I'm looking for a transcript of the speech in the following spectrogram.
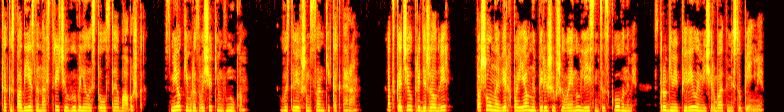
как из подъезда навстречу вывалилась толстая бабушка с мелким развощеким внуком, выставившим санки как таран. Отскочил, придержал дверь, пошел наверх по явно пережившей войну лестнице с коваными, строгими перилами и щербатыми ступенями.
